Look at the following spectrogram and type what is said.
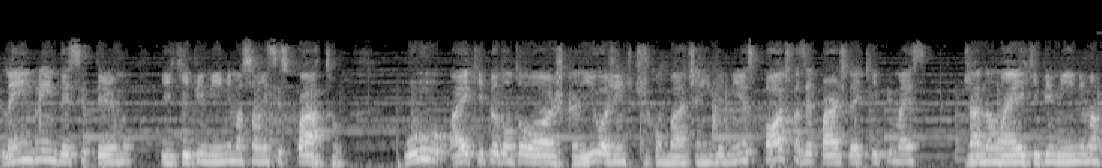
Lembrem desse termo, equipe mínima são esses quatro. O, a equipe odontológica e o agente de combate a endemias pode fazer parte da equipe, mas já não é equipe mínima,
